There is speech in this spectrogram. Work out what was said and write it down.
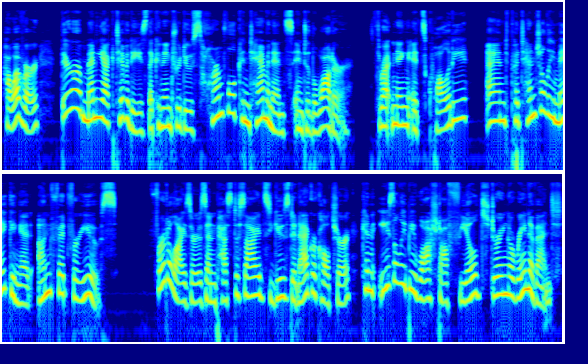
However, there are many activities that can introduce harmful contaminants into the water, threatening its quality and potentially making it unfit for use. Fertilizers and pesticides used in agriculture can easily be washed off fields during a rain event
